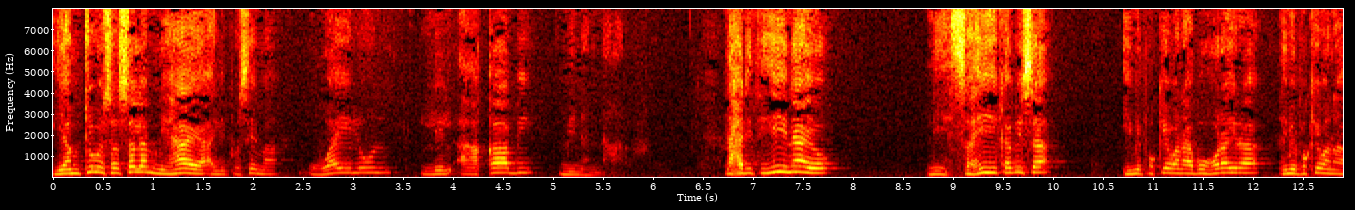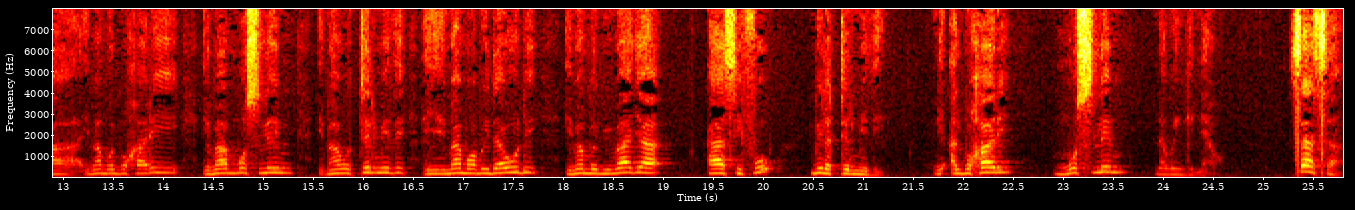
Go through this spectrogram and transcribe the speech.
Ya mtume saa salam ni haya aliposema wailun lilaqabi min annar na hadithi hii nayo ni sahihi kabisa. Imepokewa na abu huraira imepokewa na imamu lbukhari imamu muslim imamu tirmidhi imamu abu daudi imamu ibni maja asifu bila tirmidhi. Ni albukhari muslim na wengineo. Sasa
